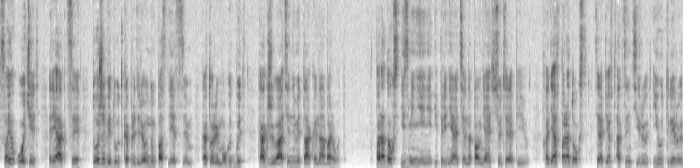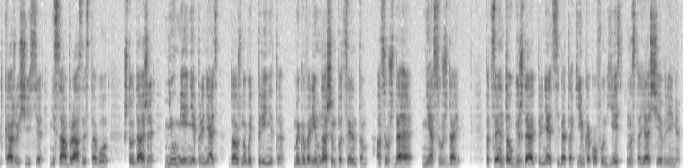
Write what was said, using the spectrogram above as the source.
В свою очередь, реакции тоже ведут к определенным последствиям, которые могут быть как желательными, так и наоборот. Парадокс изменения и принятия наполняет всю терапию. Входя в парадокс, терапевт акцентирует и утрирует кажущуюся несообразность того, что даже неумение принять должно быть принято. Мы говорим нашим пациентам, осуждая, не осуждай. Пациента убеждают принять себя таким, каков он есть в настоящее время.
